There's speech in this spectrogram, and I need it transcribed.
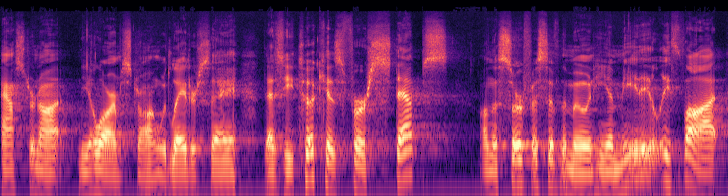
astronaut Neil Armstrong would later say that as he took his first steps on the surface of the moon, he immediately thought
